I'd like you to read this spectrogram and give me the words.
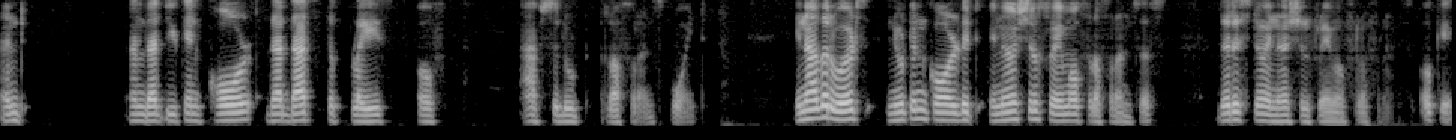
and and that you can call that that's the place of absolute reference point. In other words newton called it inertial frame of references. There is no inertial frame of reference. Okay.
